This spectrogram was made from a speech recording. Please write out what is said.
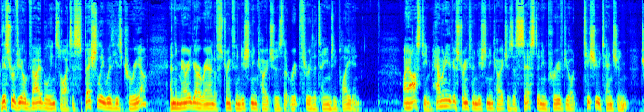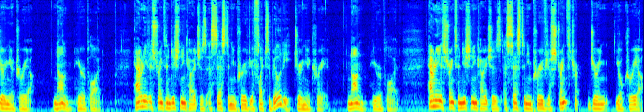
This revealed valuable insights, especially with his career and the merry-go-round of strength and conditioning coaches that ripped through the teams he played in. I asked him, How many of your strength and conditioning coaches assessed and improved your tissue tension during your career? None, he replied. How many of your strength and conditioning coaches assessed and improved your flexibility during your career? None, he replied. How many of your strength and conditioning coaches assessed and improved your strength tra- during your career?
